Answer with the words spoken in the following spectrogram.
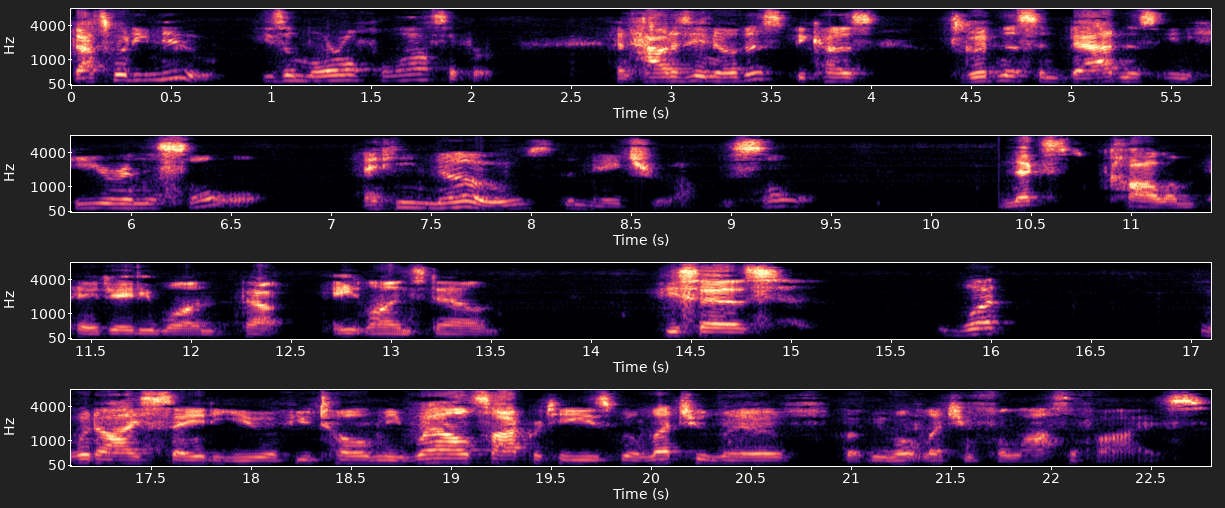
That's what he knew. He's a moral philosopher. And how does he know this? Because goodness and badness inhere in the soul. And he knows the nature of the soul. Next column, page 81, about eight lines down. He says, What would I say to you if you told me, well, Socrates, we'll let you live, but we won't let you philosophize?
